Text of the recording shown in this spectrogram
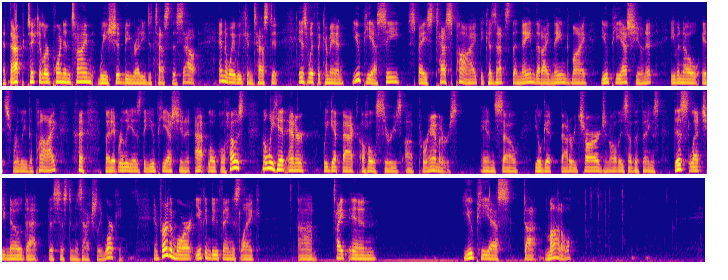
At that particular point in time, we should be ready to test this out. And the way we can test it is with the command upsc space test pi because that's the name that I named my UPS unit, even though it's really the pi, but it really is the UPS unit at localhost. When we hit enter, we get back a whole series of parameters. And so you'll get battery charge and all these other things. This lets you know that the system is actually working. And furthermore, you can do things like uh, type in ups.model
